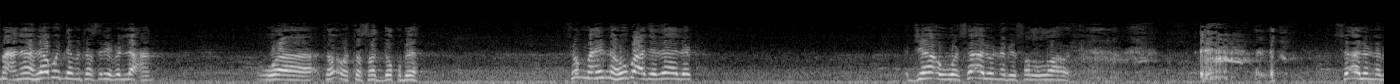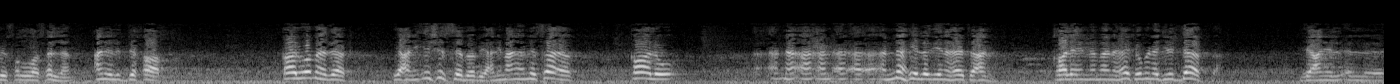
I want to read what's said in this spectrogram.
معناه لا بد من تصريف اللحم والتصدق به. ثم إنه بعد ذلك جاءوا وسألوا النبي صلى الله عليه وسلم سألوا النبي صلى الله عليه وسلم عن الادخار. قال وما ذاك؟ يعني إيش السبب؟ يعني معناه انه سائغ قالوا أن أن النهي الذي نهيت عنه. قال إنما نهيته من أجل الدابة. يعني ال ال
